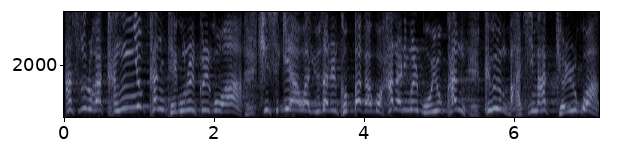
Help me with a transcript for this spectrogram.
아수르가 강력한 대군을 끌고 와 히스기야와 유다를 겁박하고 하나님을 모욕한 그 마지막 결과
